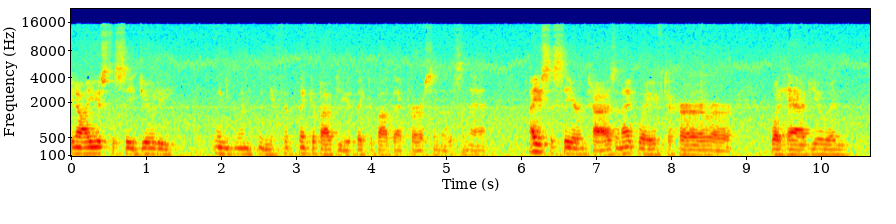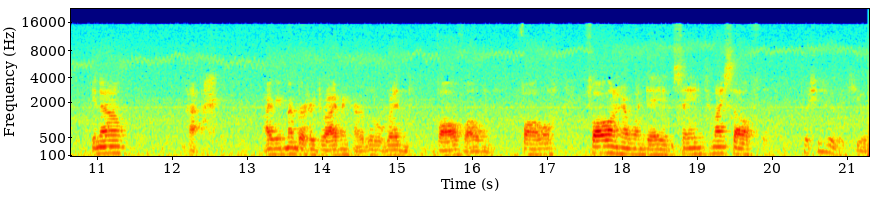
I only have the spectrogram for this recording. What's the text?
you know, I used to see Judy. When when when you th- think about, do you think about that person or this and that? I used to see her in cars, and I'd wave to her or what have you, and you know, I, I remember her driving her little red Volvo and follow, fall on her one day and saying to myself, "Oh, she's really cute,"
